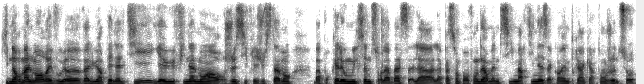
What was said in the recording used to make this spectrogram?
qui normalement aurait valu un penalty. Il y a eu finalement un hors-jeu sifflé juste avant bah, pour Callum Wilson sur la, la, passe en profondeur, même si Martinez a quand même pris un carton jaune sur,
